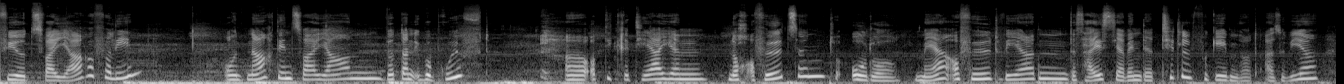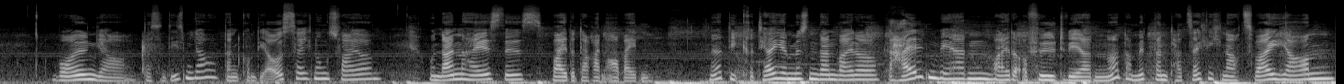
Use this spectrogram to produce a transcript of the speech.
für zwei Jahre verliehen und nach den zwei Jahren wird dann überprüft, äh, ob die Kriterien noch erfüllt sind oder mehr erfüllt werden. Das heißt ja, wenn der Titel vergeben wird, also wir wollen ja das in diesem Jahr, dann kommt die Auszeichnungsfeier und dann heißt es weiter daran arbeiten. Ne, die Kriterien müssen dann weiter gehalten werden, weiter erfüllt werden, ne, damit dann tatsächlich nach zwei Jahren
